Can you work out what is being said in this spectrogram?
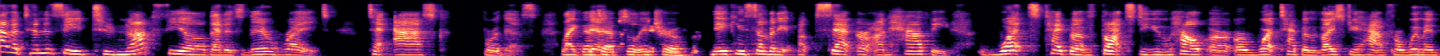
have a tendency to not feel that it's their right to ask for this. Like that's absolutely true. making somebody upset or unhappy. What type of thoughts do you help or, or what type of advice do you have for women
